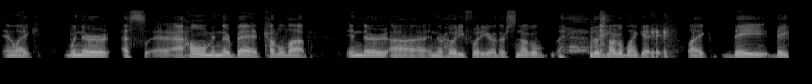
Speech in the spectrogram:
And like when they're at home in their bed, cuddled up in their uh in their hoodie footy or their snuggle their snuggle blanket like they they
